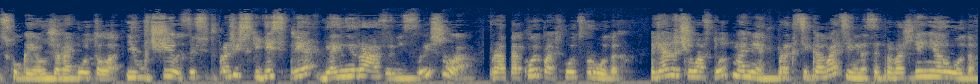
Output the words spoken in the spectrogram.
сколько я уже работала и училась. То есть это практически 10 лет я ни разу не слышала про такой подход в родах. Я начала в тот момент практиковать именно сопровождение родов,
